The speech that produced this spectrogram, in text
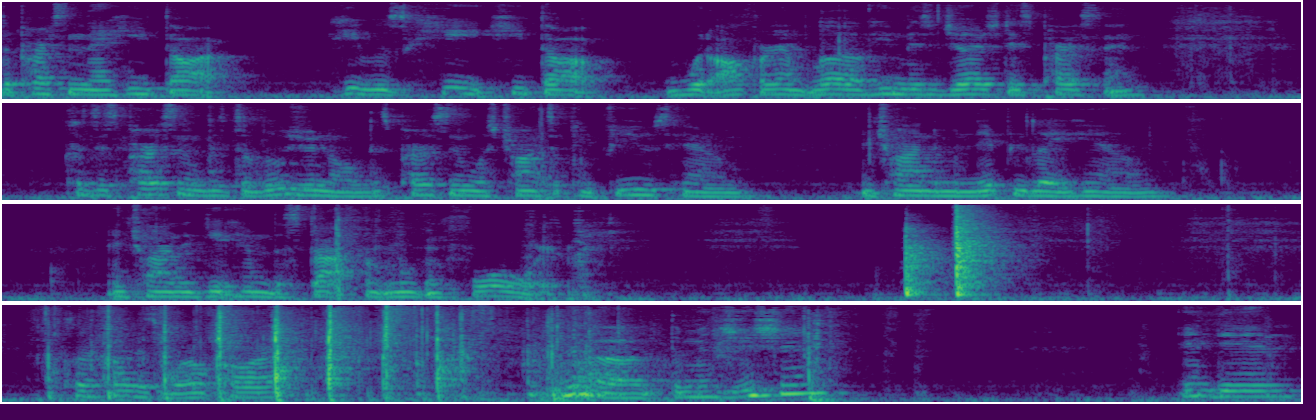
the person that he thought he was he he thought would offer him love. He misjudged this person because this person was delusional. This person was trying to confuse him and trying to manipulate him and trying to get him to stop from moving forward. Clarify this world card. Yeah, the magician. And then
